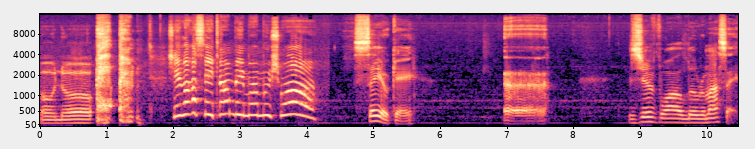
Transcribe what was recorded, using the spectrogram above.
Oh no. J'ai laissé tomber mon mouchoir. C'est ok. Euh, je vais le ramasser.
